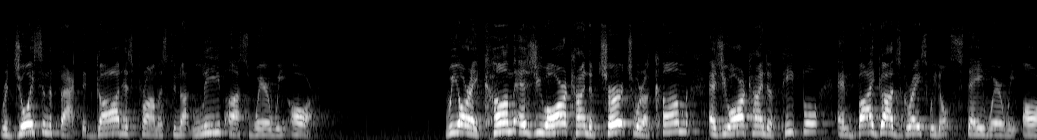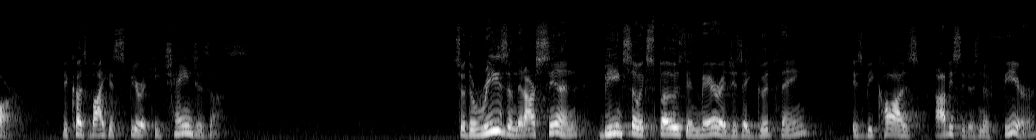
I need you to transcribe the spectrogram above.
rejoice in the fact that God has promised to not leave us where we are. We are a come as you are kind of church. We're a come as you are kind of people. And by God's grace, we don't stay where we are because by His Spirit, He changes us. So, the reason that our sin being so exposed in marriage is a good thing is because obviously there's no fear,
